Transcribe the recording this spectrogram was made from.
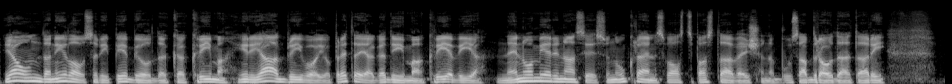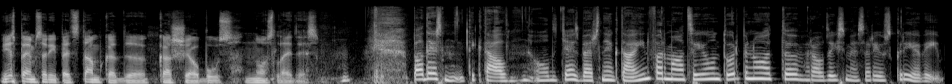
Jā, un Danīlaus arī piebilda, ka Krīma ir jāatbrīvo, jo pretējā gadījumā Krievija nenomierināsies un Ukrainas valsts pastāvēšana būs apdraudēta arī Iespējams, arī pēc tam, kad uh, karš jau būs noslēdzies. Paldies! Tik tālu Ulda Čēsbērs sniegtā informācija un turpinot uh, raudzīsimies arī uz Krieviju.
